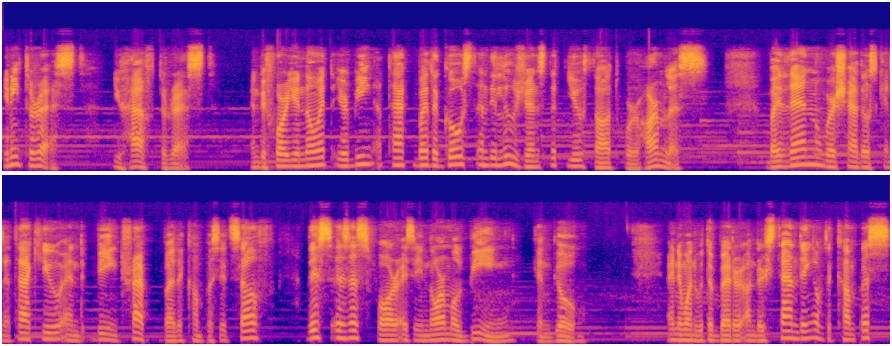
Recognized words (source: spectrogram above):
You need to rest. You have to rest. And before you know it, you're being attacked by the ghosts and illusions that you thought were harmless. By then, where shadows can attack you and being trapped by the compass itself, this is as far as a normal being can go. Anyone with a better understanding of the compass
